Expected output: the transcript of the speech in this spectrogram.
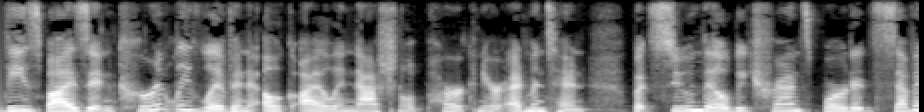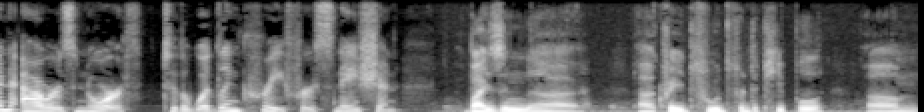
These bison currently live in Elk Island National Park near Edmonton, but soon they'll be transported seven hours north to the Woodland Cree First Nation. Bison uh, uh, create food for the people. Um,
